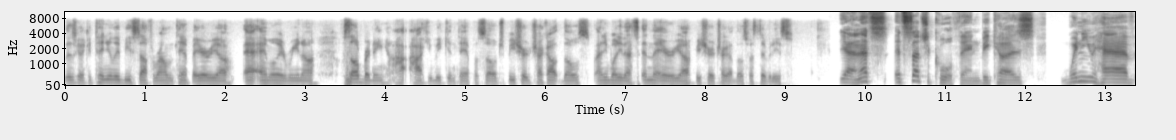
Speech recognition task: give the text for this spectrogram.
there's going to continually be stuff around the Tampa area at Amalie Arena celebrating Ho- Hockey Week in Tampa. So just be sure to check out those. Anybody that's in the area, be sure to check out those festivities. Yeah, and that's it's such a cool thing because when you have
